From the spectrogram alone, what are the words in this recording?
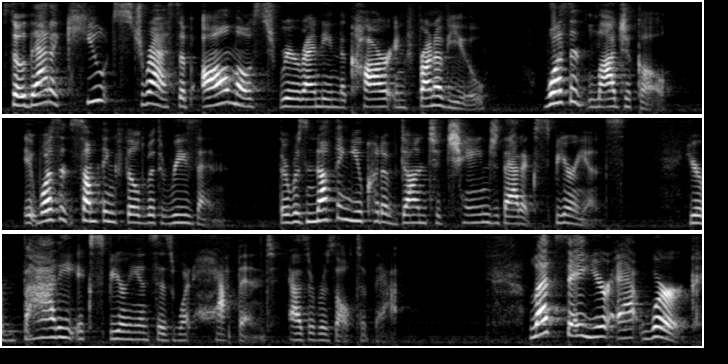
So that acute stress of almost rear-ending the car in front of you wasn't logical. It wasn't something filled with reason. There was nothing you could have done to change that experience. Your body experiences what happened as a result of that. Let's say you're at work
